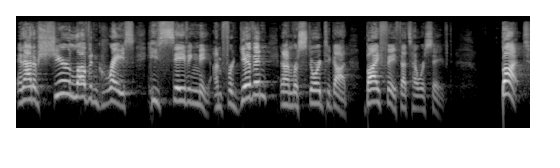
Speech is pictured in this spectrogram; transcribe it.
and out of sheer love and grace, He's saving me. I'm forgiven and I'm restored to God. By faith, that's how we're saved. But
